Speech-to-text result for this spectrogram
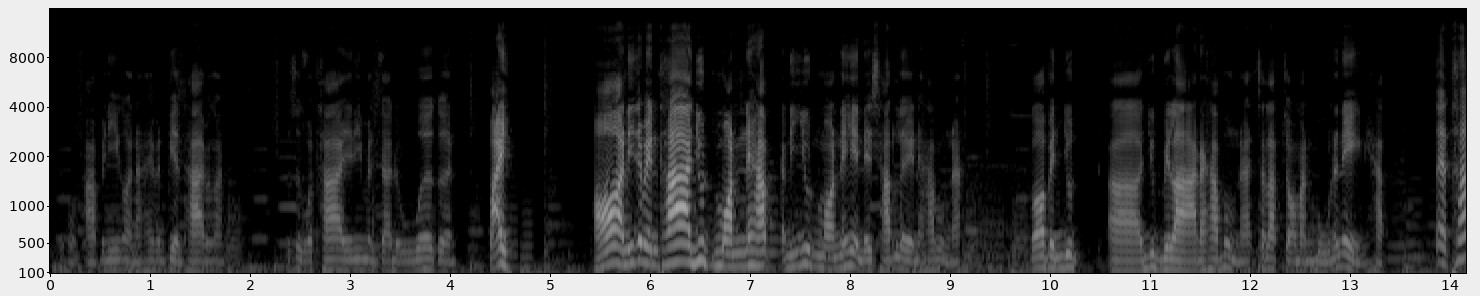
เดี๋ยวผมอัพไปนี้ก่อนนะให้มันเปลี่ยนท่าไปก่อน รู้สึกว่าท่าอย่างนี้มันจะดูเวอร์เกิน ไป อ๋อ อันนี้จะเป็นท่าหยุดมอนนะครับ อันนี้หยุดมอนให้เห็นได้ชัดเลยนะครับผมนะ ก็เป็นหยุดอ่าหยุดเวลานะครับผมนะสำหรับจอมันบูนั่นเองนะครับ แต่ท่า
